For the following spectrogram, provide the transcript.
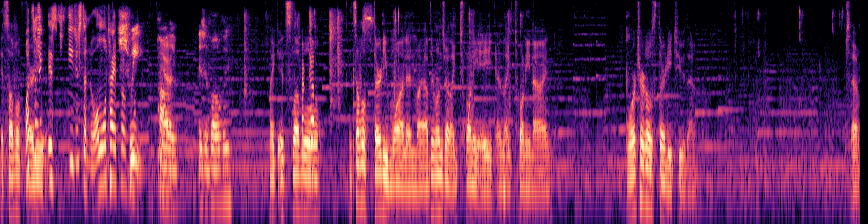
It's level What's thirty. it? Is he just a normal type Pokemon? Sweet Polly is evolving. Like it's level. It's level thirty-one, and my other ones are like twenty-eight and like twenty-nine. Wartortle's thirty-two though. So.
